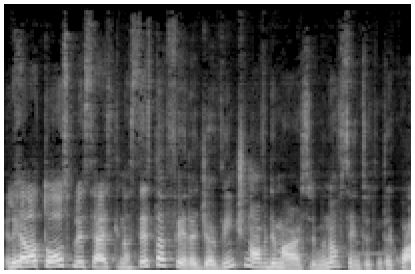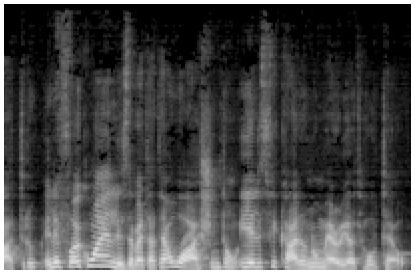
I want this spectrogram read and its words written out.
Ele relatou aos policiais que na sexta-feira, dia 29 de março de 1984, ele foi com a Elizabeth até Washington e eles ficaram no Marriott Hotel.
